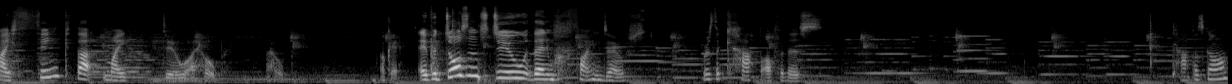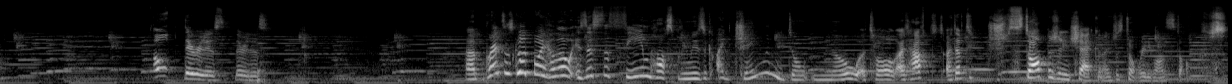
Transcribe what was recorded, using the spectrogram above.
I think that might do. I hope. I hope. Okay. If it doesn't do, then we'll find out. Where's the cap off of this? Cap has gone. Oh, there it is. There it is. Um, Princess Goodboy, hello. Is this the theme hospital music? I genuinely don't know at all. I'd have to. I'd have to stop it and check, and I just don't really want to stop it.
